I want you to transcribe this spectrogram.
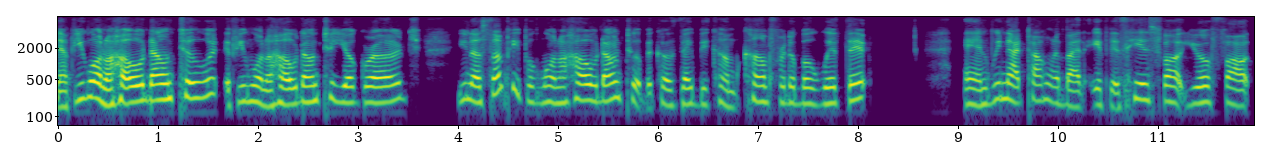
Now, if you want to hold on to it, if you want to hold on to your grudge, you know, some people want to hold on to it because they become comfortable with it. And we're not talking about if it's his fault, your fault,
